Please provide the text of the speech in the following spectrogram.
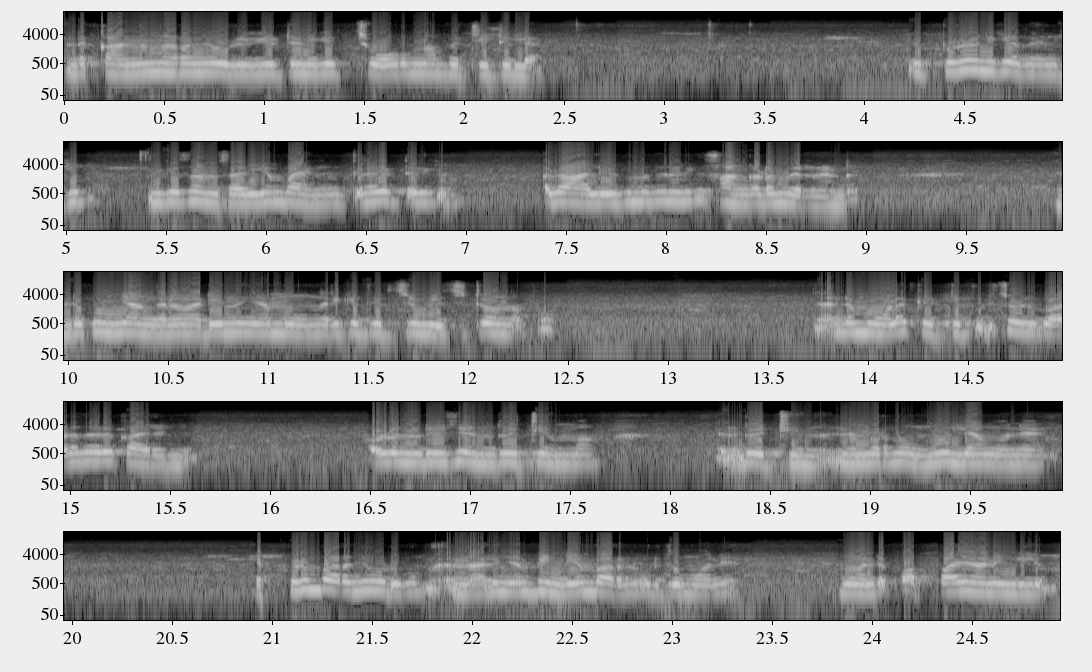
എന്റെ കണ്ണ് നിറഞ്ഞ് ഒഴുകിയിട്ട് എനിക്ക് ചോറുണ്ണാൻ പറ്റിയിട്ടില്ല. ഇപ്പോഴും എനിക്കത് എനിക്ക് എനിക്ക് സംസാരിക്കാൻ ഭയങ്കരമായിട്ട് എനിക്ക് അത് ആലോചിക്കുമ്പോൾ തന്നെ എനിക്ക് സങ്കടം വരുന്നുണ്ട്. എന്റെ കുഞ്ഞ് അംഗനവാടിയിൽ നിന്ന് ഞാൻ മൂന്നരയ്ക്ക് തിരിച്ച് വിളിച്ചിട്ട് വന്നപ്പോൾ ഞാൻ എന്റെ മോളെ കെട്ടിപ്പിടിച്ച് ഒരുപാട് നേരം കരഞ്ഞു. അവൾ എന്നോട് ചോദിച്ചു എന്ത് പറ്റി അമ്മ? എന്ത് പറ്റിയെന്ന് ഞാൻ പറഞ്ഞു ഒന്നുമില്ല മോനെ. എപ്പോഴും പറഞ്ഞു കൊടുക്കും. എന്നാലും ഞാൻ പിന്നെയും പറഞ്ഞു കൊടുത്തു മോനെ. മോന്റെ പപ്പായാണെങ്കിലും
